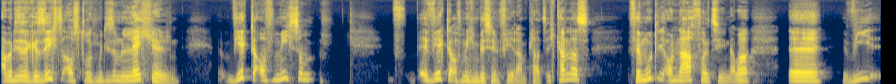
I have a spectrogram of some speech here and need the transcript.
Aber dieser Gesichtsausdruck mit diesem Lächeln wirkte auf mich so, er wirkte auf mich ein bisschen fehl am Platz. Ich kann das vermutlich auch nachvollziehen, aber äh, wie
